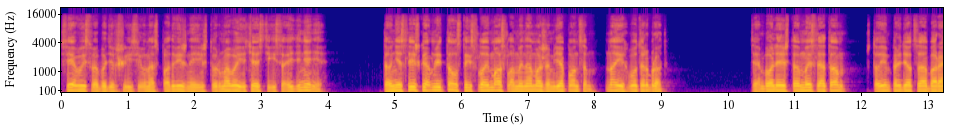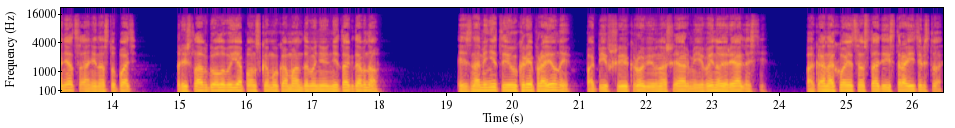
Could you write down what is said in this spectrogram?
все высвободившиеся у нас подвижные и штурмовые части и соединения, то не слишком ли толстый слой масла мы намажем японцам на их бутерброд? Тем более, что мысль о том, что им придется обороняться, а не наступать, пришла в голову японскому командованию не так давно. И знаменитые укрепрайоны, попившие крови у нашей армии в иной реальности, пока находятся в стадии строительства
